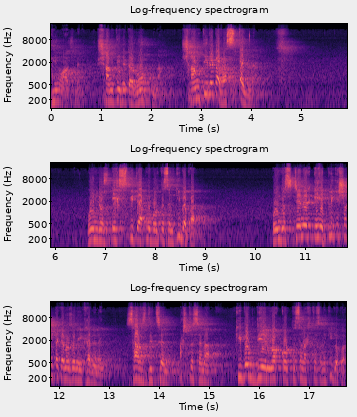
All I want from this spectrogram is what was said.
দিনও আসবে না। শান্তির এটা রোড না, শান্তির এটা রাস্তাই না। উইন্ডোজ এক্সপিতে আপনি বলতেছেন, কি ব্যাপার? উইন্ডোজ টেনের এই অ্যাপ্লিকেশনটা কেন জানি এখানে নেই? সার্চ দিচ্ছেন, আসতেছে না। কিবোর্ড দিয়ে লক করতেছেন, আসতেছে না। কি ব্যাপার?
